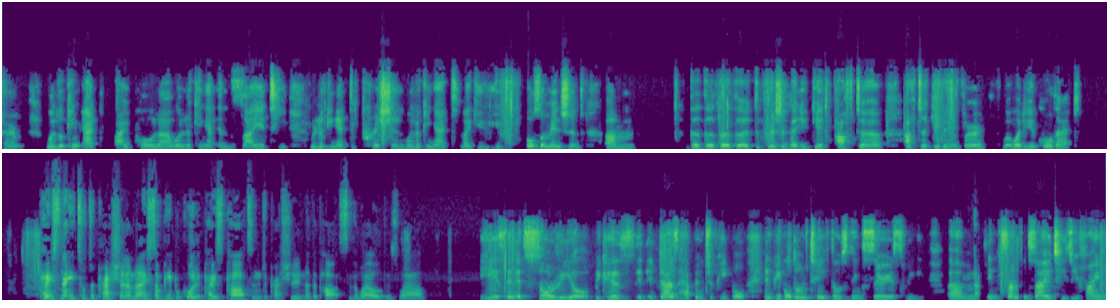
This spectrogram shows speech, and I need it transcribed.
term. We're looking at bipolar, we're looking at anxiety, we're looking at depression, we're looking at, like you, you've also mentioned, um, the, the, the, the depression that you get after after giving birth. What, what do you call that? Postnatal depression. I know some people call it postpartum depression in other parts of the world as well. Yes, and it's so real because it, it does happen to people, and people don't take those things seriously. Um, no. In some societies, you find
